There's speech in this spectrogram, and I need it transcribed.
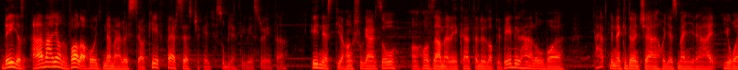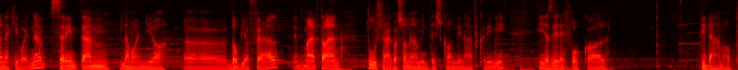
de így az állványon valahogy nem áll össze a kép, persze ez csak egy szubjektív észrevétel. Így néz ki a hangsugárzó a hozzám elékelt előlapi védőhálóval. Hát mindenki döntse el, hogy ez mennyire áll jól neki vagy nem. Szerintem nem annyira ö, dobja fel. Már talán túlságosan olyan, mint egy skandináv krimi, így azért egy fokkal vidámabb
